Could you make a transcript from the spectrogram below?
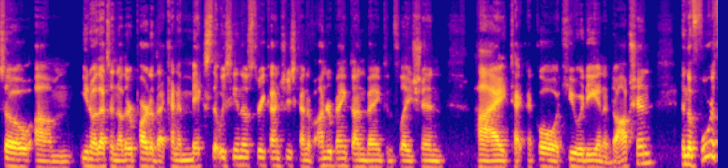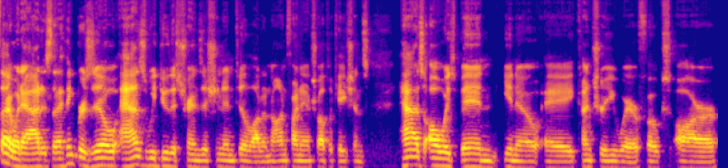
So um, you know that's another part of that kind of mix that we see in those three countries: kind of underbanked, unbanked, inflation, high technical acuity and adoption. And the fourth I would add is that I think Brazil, as we do this transition into a lot of non-financial applications has always been, you know, a country where folks are,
